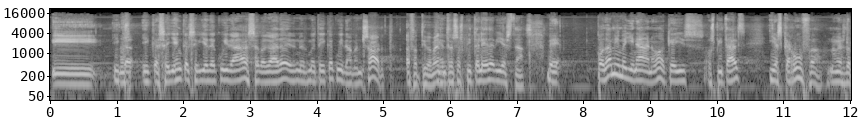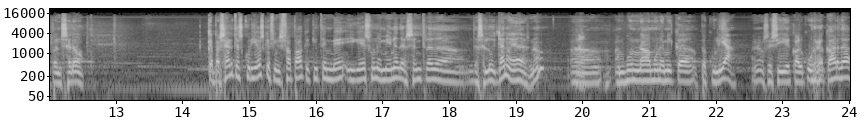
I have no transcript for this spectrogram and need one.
i, I que, i que la gent que els havia de cuidar a la vegada eren els mateix que cuidaven sort. Efectivament. Mentre l'hospitaler devia estar. Bé, podem imaginar no, aquells hospitals i escarrufa només de pensar-ho que per cert és curiós que fins fa poc aquí també hi hagués una mena de centre de, de salut, ja no és, no? no. Uh, amb un nom una mica peculiar no sé si qualcú recorda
